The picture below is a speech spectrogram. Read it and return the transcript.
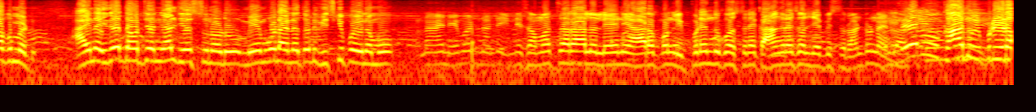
డాక్యుమెంట్ ఆయన ఇదే దౌర్జన్యాలు చేస్తున్నాడు. మేము కూడా ఆయనతోటి విసిగిపోయినాము. ఆయన ఏమంటున్నంటే ఇన్ని సంవత్సరాలు లేని ఆరోపణలు ఇప్పుడెందుకు వస్తున్నాయి? కాంగ్రెస్ వాళ్ళు చేపిస్తారు అంటున్నాను లేదు కాదు ఇప్పుడు ఇక్కడ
